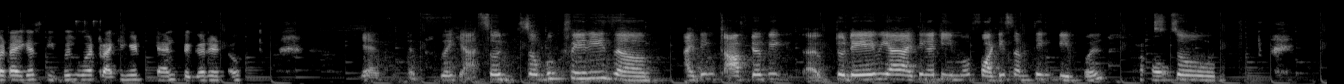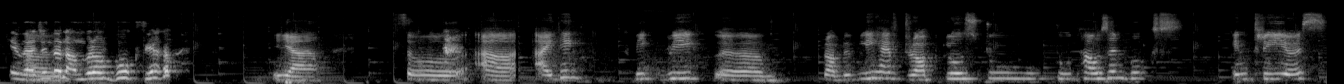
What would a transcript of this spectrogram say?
but i guess people who are tracking it can figure it out yes so yeah so so book fairies uh, i think after we uh, today we are i think a team of 40 something people oh. so imagine uh, the number of books yeah yeah so uh, i think we we um, probably have dropped close to 2000 books in 3 years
